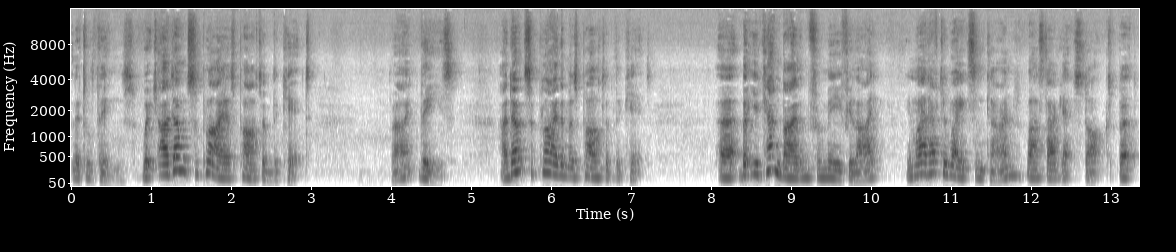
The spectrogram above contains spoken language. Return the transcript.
little things, which I don't supply as part of the kit. Right? These. I don't supply them as part of the kit. Uh, but you can buy them from me if you like. You might have to wait some time whilst I get stocks, but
